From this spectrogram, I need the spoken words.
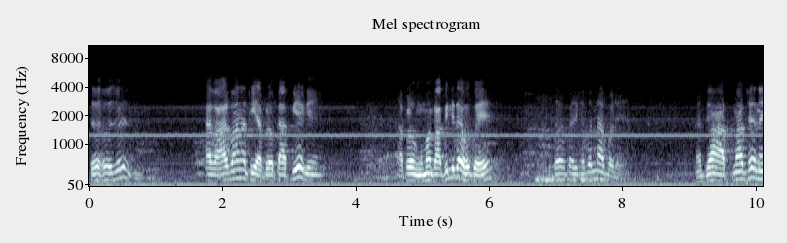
તો સમજ ને? આ વાળવા નથી આપણે કાપીએ કે? આપણે ઊંઘમાં કાપી લીધા હોય કોઈ? તો કઈ ખબર ના પડે. જ્યાં આત્મા છે ને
